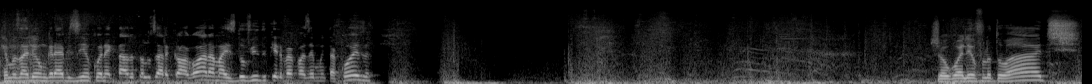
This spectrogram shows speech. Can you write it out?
Temos ali um grabzinho conectado pelo Zercão agora, mas duvido que ele vai fazer muita coisa. Jogou ali o flutuante.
